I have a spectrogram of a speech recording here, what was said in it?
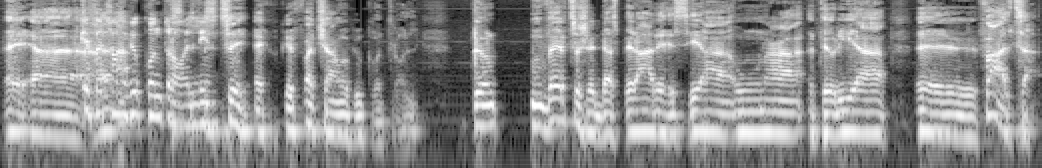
che facciamo più controlli. Sì, ecco, che facciamo più controlli. Per, un verso c'è da sperare che sia una teoria eh, falsa,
